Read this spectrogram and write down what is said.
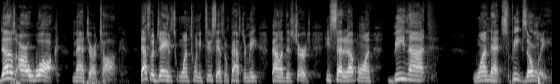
Does our walk match our talk? That's what James 122 says when Pastor Meek founded this church. He set it up on be not one that speaks only.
